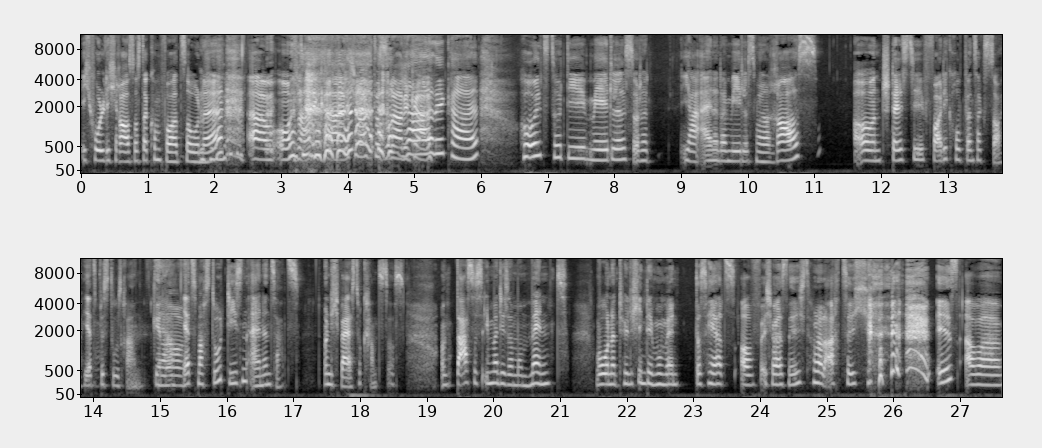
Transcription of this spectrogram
ich hol dich raus aus der Komfortzone. ähm, und Radikal, ich mach das radikal. radikal holst du die Mädels oder ja, eine der Mädels mal raus und stellst sie vor die Gruppe und sagst, so, jetzt bist du dran. Genau. Ja, jetzt machst du diesen einen Satz. Und ich weiß, du kannst das. Und das ist immer dieser Moment, wo natürlich in dem Moment das Herz auf, ich weiß nicht, 180 ist, aber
